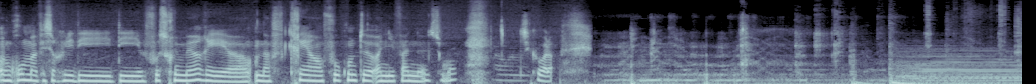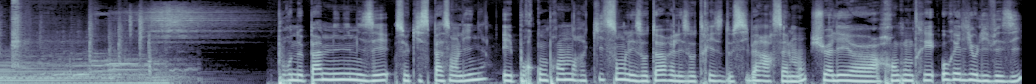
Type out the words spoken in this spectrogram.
En gros, on m'a fait circuler des, des fausses rumeurs et euh, on a créé un faux compte OnlyFans euh, sur moi. du coup, voilà. Pour ne pas minimiser ce qui se passe en ligne et pour comprendre qui sont les auteurs et les autrices de cyberharcèlement, je suis allée euh, rencontrer Aurélie Olivesi,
